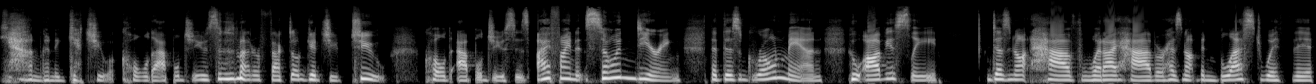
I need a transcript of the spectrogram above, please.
yeah, I'm going to get you a cold apple juice. And as a matter of fact, I'll get you two cold apple juices. I find it so endearing that this grown man who obviously does not have what I have or has not been blessed with the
